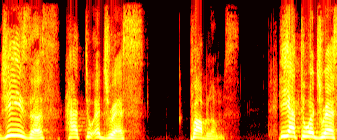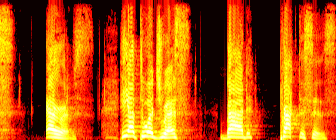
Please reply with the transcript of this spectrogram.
Jesus had to address problems. He had to address errors. He had to address bad practices.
